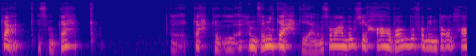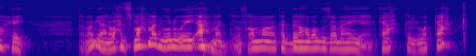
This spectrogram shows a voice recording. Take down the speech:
كعك اسمه كحك. آه كحك إحنا بنسميه كحك يعني بس هم ما عندهمش حاء برضه فبينطقوا الحاء ه. تمام؟ يعني واحد اسمه أحمد بيقولوا إيه؟ أهمد. فهم كاتبينها برضه زي ما هي يعني. كحك اللي هو الكحك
